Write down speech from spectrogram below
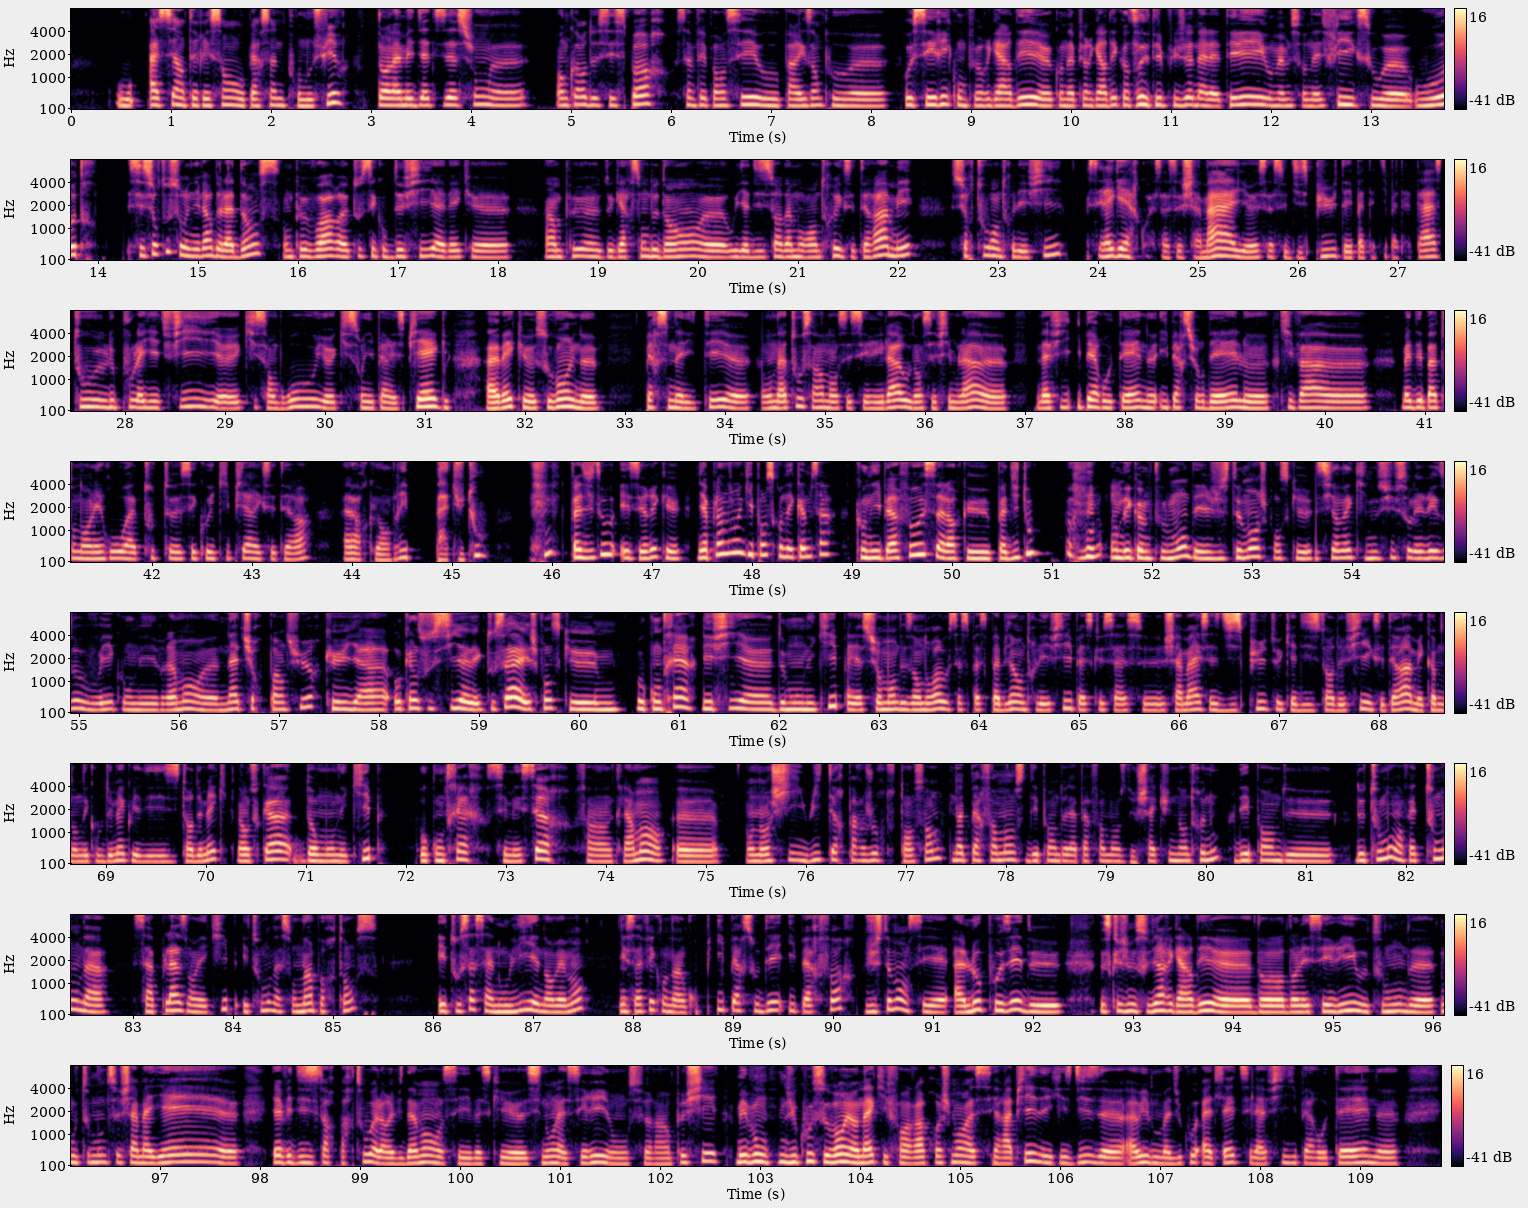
ou assez intéressant aux personnes pour nous suivre. Dans la médiatisation euh, encore de ces sports, ça me fait penser au, par exemple aux, euh, aux séries qu'on peut regarder, euh, qu'on a pu regarder quand on était plus jeune à la télé ou même sur Netflix ou, euh, ou autre. C'est surtout sur l'univers de la danse, on peut voir tous ces groupes de filles avec un peu de garçons dedans, où il y a des histoires d'amour entre eux, etc. Mais surtout entre les filles, c'est la guerre, quoi. Ça se chamaille, ça se dispute, et patati patatas. Tout le poulailler de filles qui s'embrouillent, qui sont hyper espiègles, avec souvent une personnalité. Euh, on a tous hein, dans ces séries-là ou dans ces films-là euh, la fille hyper hautaine, hyper sûre d'elle, euh, qui va mettre des bâtons dans les roues à toutes ses coéquipières, etc. Alors qu'en vrai, pas du tout. pas du tout. Et c'est vrai qu'il y a plein de gens qui pensent qu'on est comme ça, qu'on est hyper fausse, alors que pas du tout. on est comme tout le monde et justement, je pense que s'il y en a qui nous suivent sur les réseaux, vous voyez qu'on est vraiment euh, nature peinture, qu'il n'y a aucun souci avec tout ça et je pense que au contraire, les filles euh, de mon équipe, il y a sûrement des endroits où ça se passe pas bien entre les filles parce que ça se chamaille, ça se dispute, qu'il y a des histoires de filles, etc. Mais comme dans des groupes de mecs où il y a des histoires de mecs. Mais en tout cas, dans mon équipe, au contraire, c'est mes sœurs. Enfin, clairement, euh, on en chie 8 heures par jour tout ensemble. Notre performance dépend de la performance de chacune d'entre nous, dépend de, de tout le monde. En fait, tout le monde a sa place dans l'équipe et tout le monde a son importance. Et tout ça, ça nous lie énormément. Et ça fait qu'on a un groupe hyper soudé, hyper fort. Justement, c'est à l'opposé de, de, ce que je me souviens regarder euh, dans, dans, les séries où tout le monde, euh, où tout le monde se chamaillait. Euh, il y avait des histoires partout. Alors évidemment, c'est parce que sinon la série, on se ferait un peu chier. Mais bon, du coup, souvent, il y en a qui font un rapprochement assez rapide et qui se disent Ah oui, bon, bah du coup, athlète, c'est la fille hyper hautaine,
